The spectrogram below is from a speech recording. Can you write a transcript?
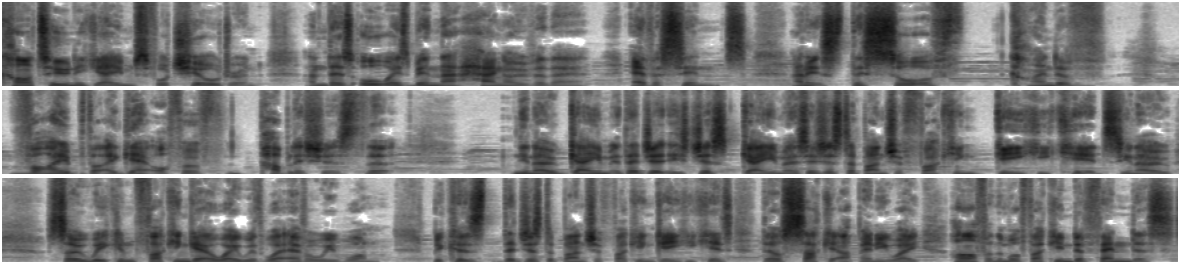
cartoony games for children, and there's always been that hangover there ever since. And it's this sort of kind of vibe that I get off of publishers that you know, game. They're just it's just gamers. It's just a bunch of fucking geeky kids, you know. So we can fucking get away with whatever we want because they're just a bunch of fucking geeky kids. They'll suck it up anyway. Half of them will fucking defend us.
